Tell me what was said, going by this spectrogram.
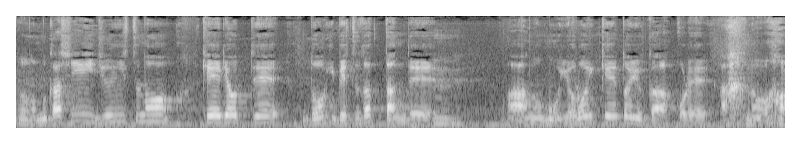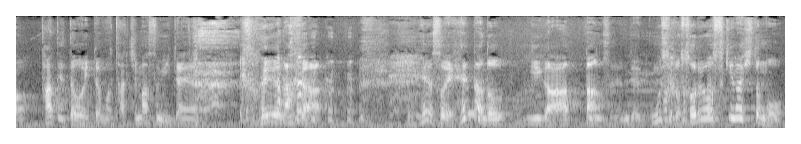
その昔充実の軽量って道着別だったんで、うんあのもう鎧系というかこれあの 立てておいても立ちますみたいな そういうなんかへそういう変な道着があったんですね。でむしろそれを好きな人も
